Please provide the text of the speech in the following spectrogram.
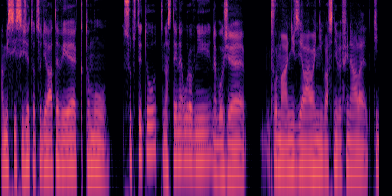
a myslíš si, že to, co děláte vy, je k tomu substitut na stejné úrovni, nebo že formální vzdělávání vlastně ve finále ti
